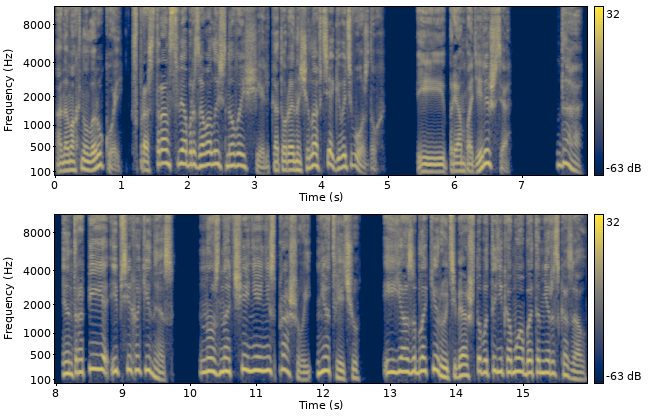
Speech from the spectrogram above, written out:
Она махнула рукой. В пространстве образовалась новая щель, которая начала втягивать воздух. И прям поделишься? Да, энтропия и психокинез. Но значение не спрашивай, не отвечу. И я заблокирую тебя, чтобы ты никому об этом не рассказал.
